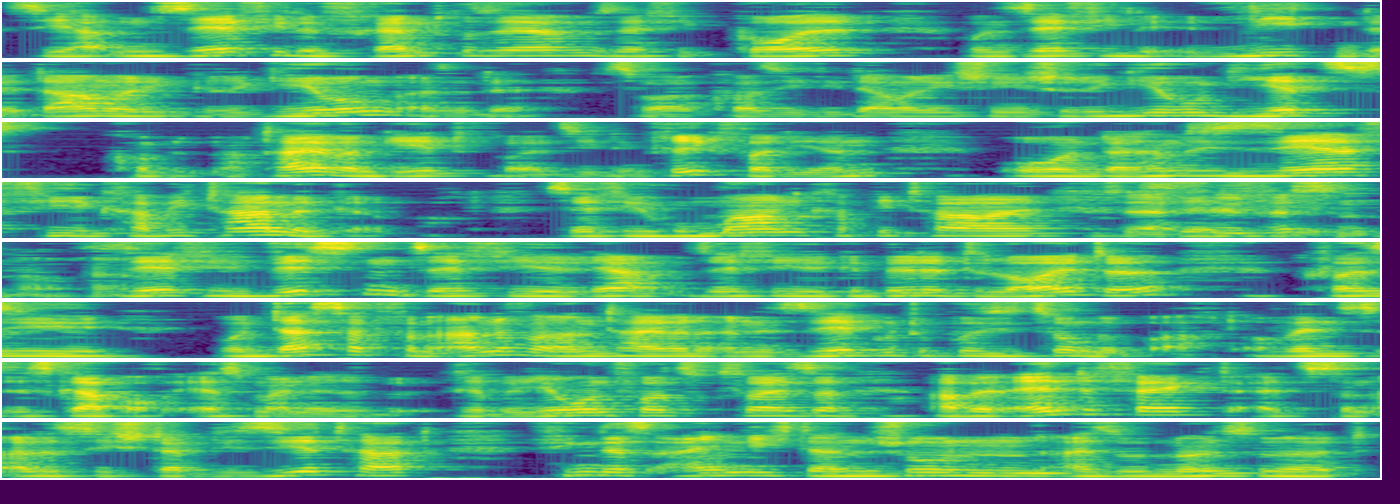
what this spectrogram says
Sie hatten sehr viele Fremdreserven, sehr viel Gold und sehr viele Eliten der damaligen Regierung, also der, es war quasi die damalige chinesische Regierung, die jetzt komplett nach Taiwan geht, weil sie den Krieg verlieren. Und dann haben sie sehr viel Kapital mitgebracht. Sehr viel Humankapital, Sehr, viel, Wissen auch. Ja. sehr viel Wissen, sehr viel, ja, sehr viel gebildete Leute, quasi, und das hat von Anfang an Taiwan eine sehr gute Position gebracht. Auch wenn es, es gab auch erstmal eine Rebellion vorzugsweise, aber im Endeffekt, als dann alles sich stabilisiert hat, fing das eigentlich dann schon, also 1900,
